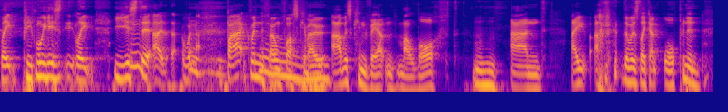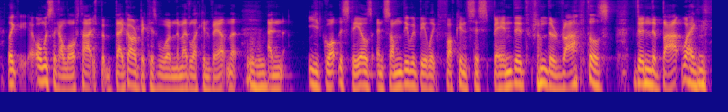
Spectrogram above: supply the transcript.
Like people used, like you used to. I, w- back when the film first came out, I was converting my loft, mm-hmm. and I, I there was like an opening, like almost like a loft hatch, but bigger because we were in the middle of converting it, mm-hmm. and you'd go up the stairs and somebody would be like fucking suspended from the rafters doing the bat wing.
